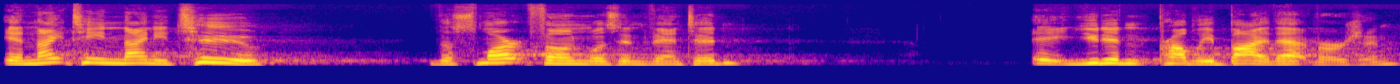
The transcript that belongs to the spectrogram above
In 1992, the smartphone was invented. Eh, you didn't probably buy that version,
